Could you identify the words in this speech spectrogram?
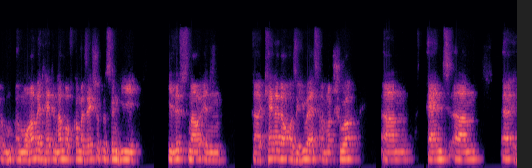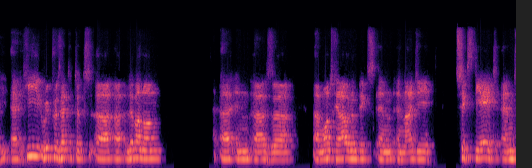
uh, Mohammed had a number of conversations with him. He he lives now in Canada or the US. I'm not sure. Um, and um, uh, he, uh, he, represented uh, Lebanon in the Montreal Olympics in, in 1968. And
